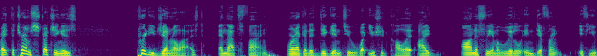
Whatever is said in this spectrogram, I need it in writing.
Right? The term stretching is pretty generalized, and that's fine. We're not going to dig into what you should call it. I honestly am a little indifferent if you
